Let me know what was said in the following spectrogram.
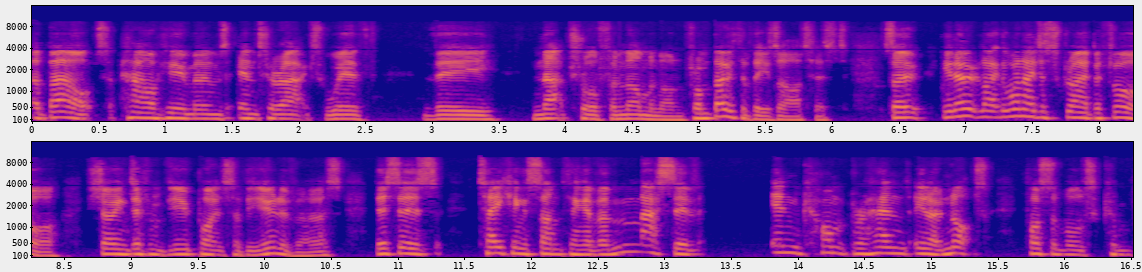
about how humans interact with the natural phenomenon from both of these artists. So, you know, like the one I described before, showing different viewpoints of the universe, this is taking something of a massive incomprehend, you know, not possible to com-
